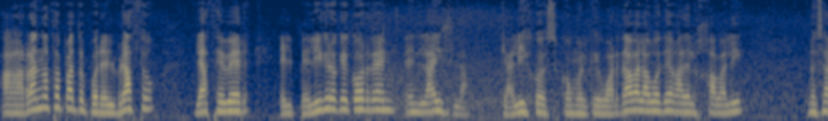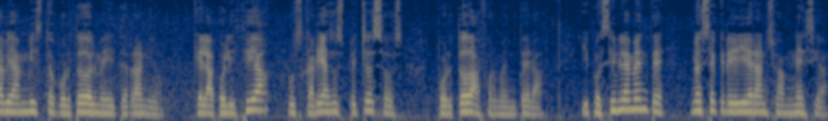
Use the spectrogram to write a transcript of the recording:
agarrando a Zapato por el brazo, le hace ver el peligro que corren en la isla, que alijos como el que guardaba la bodega del jabalí no se habían visto por todo el Mediterráneo, que la policía buscaría sospechosos por toda Formentera y posiblemente no se creyeran su amnesia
